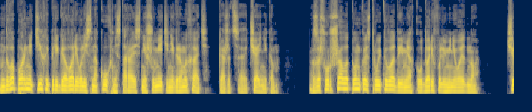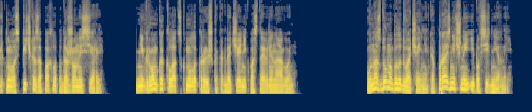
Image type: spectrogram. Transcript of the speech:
Два парня тихо переговаривались на кухне, стараясь не шуметь и не громыхать, кажется, чайником. Зашуршала тонкая струйка воды, мягко ударив алюминиевое дно. Чиркнула спичка, запахла подожженной серой. Негромко клацкнула крышка, когда чайник поставили на огонь. У нас дома было два чайника, праздничный и повседневный.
